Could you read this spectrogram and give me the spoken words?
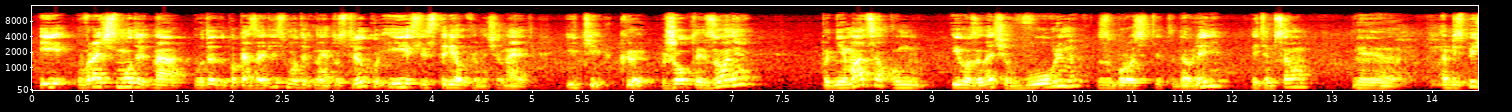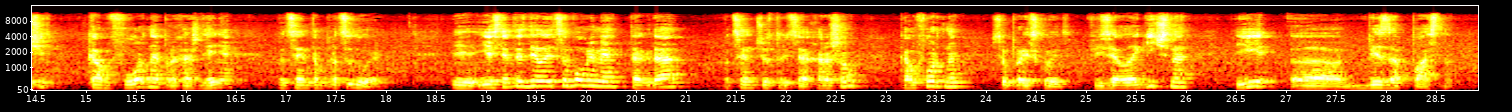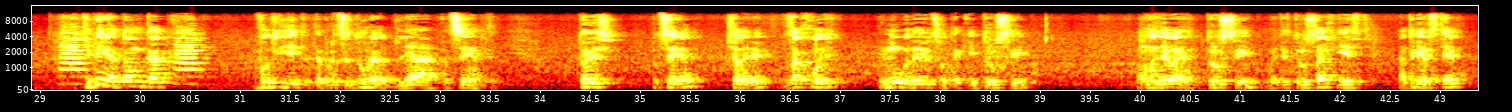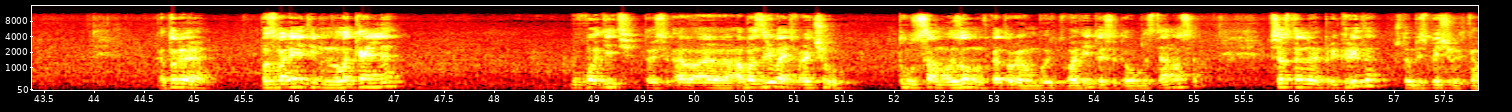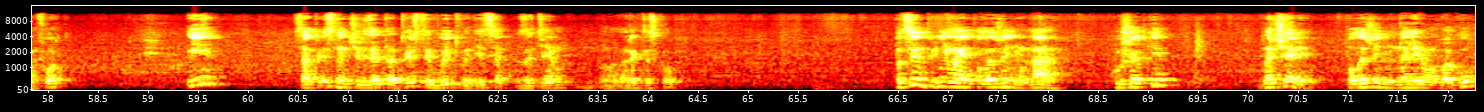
И врач смотрит на вот этот показатель, смотрит на эту стрелку, и если стрелка начинает идти к желтой зоне, подниматься, он, его задача вовремя сбросить это давление и тем самым э, обеспечить комфортное прохождение пациентам процедуры. И если это сделается вовремя, тогда пациент чувствует себя хорошо, комфортно, все происходит физиологично и э, безопасно. Теперь о том, как выглядит эта процедура для пациента. То есть пациент, человек заходит, ему выдаются вот такие трусы. Он надевает трусы, в этих трусах есть отверстие, которое позволяет именно локально вводить, то есть а, а, обозревать врачу ту самую зону, в которой он будет вводить, то есть это область аноса. Все остальное прикрыто, что обеспечивает комфорт. И, соответственно, через это отверстие будет вводиться затем э, ректоскоп. Пациент принимает положение на кушетке. Вначале положение на левом боку,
